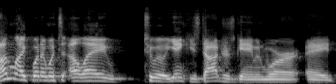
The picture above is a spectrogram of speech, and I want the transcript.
unlike when I went to LA to a Yankees Dodgers game and wore a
